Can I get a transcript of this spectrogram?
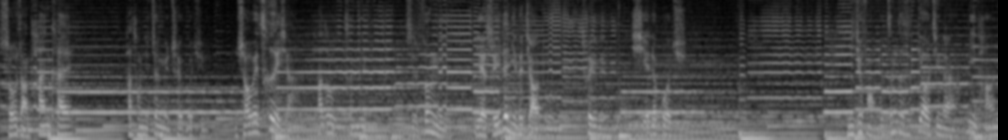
手掌摊开，它从你正面吹过去。你稍微侧一下，它都从你指缝里。也随着你的角度吹斜着过去，你就仿佛真的是掉进了蜜糖里，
